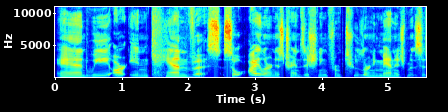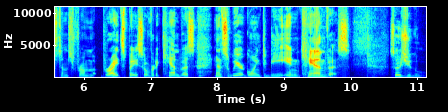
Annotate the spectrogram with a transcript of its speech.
and we are in Canvas. So iLearn is transitioning from two learning management systems from Brightspace over to Canvas and so we are going to be in Canvas. So as you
